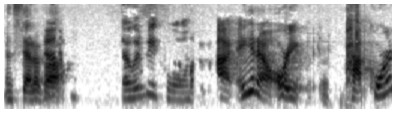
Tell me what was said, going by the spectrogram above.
instead of Yeah. a, That would be cool. uh, you know, or popcorn?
